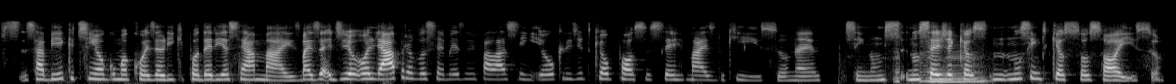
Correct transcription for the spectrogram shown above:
sabia que tinha alguma coisa ali que poderia ser a mais, mas é de olhar para você mesmo e falar assim, eu acredito que eu posso ser mais do que isso, né? Assim, não, não seja que eu uhum. não sinto que eu sou só isso.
